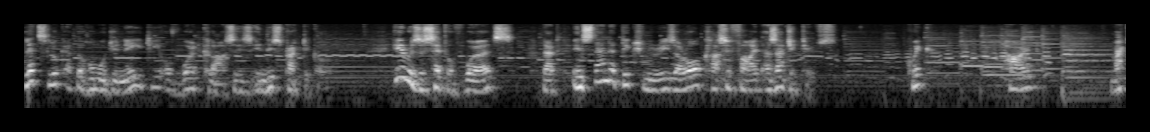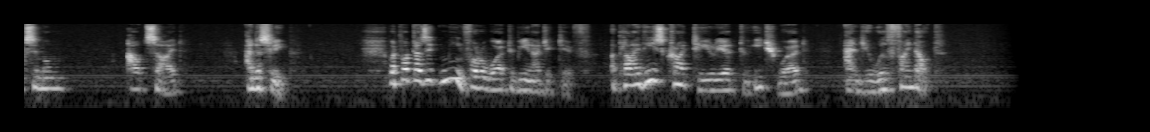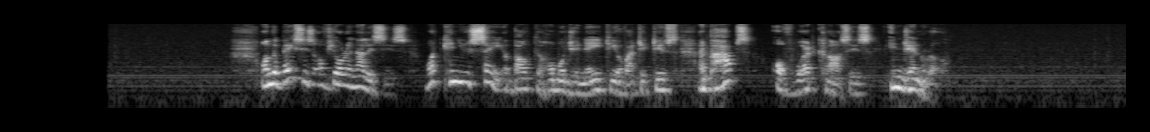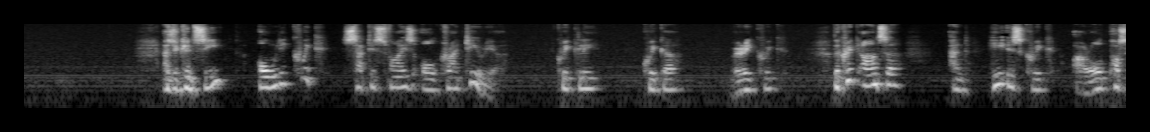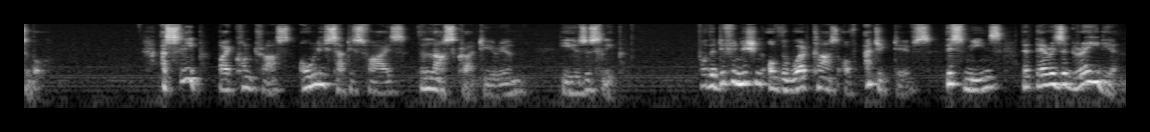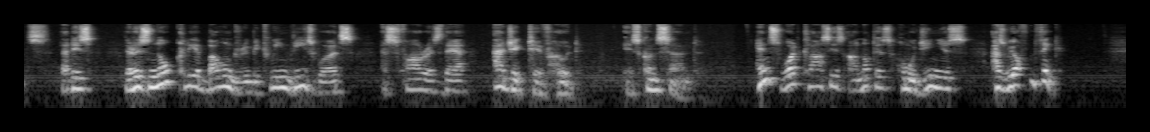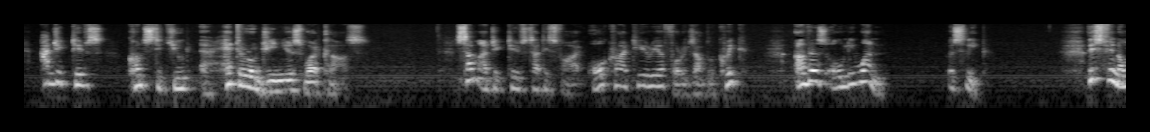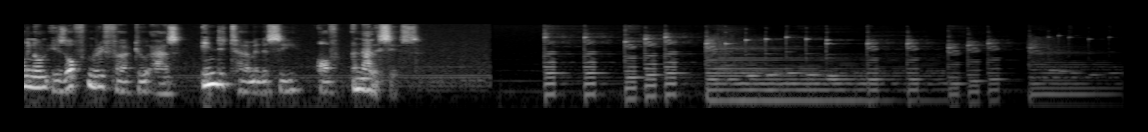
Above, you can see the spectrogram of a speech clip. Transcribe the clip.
Let's look at the homogeneity of word classes in this practical. Here is a set of words that in standard dictionaries are all classified as adjectives. Quick, hard, maximum, outside and asleep. But what does it mean for a word to be an adjective? Apply these criteria to each word and you will find out. On the basis of your analysis, what can you say about the homogeneity of adjectives and perhaps of word classes in general? As you can see, only quick satisfies all criteria. Quickly, quicker, very quick. The quick answer and he is quick are all possible. Asleep, by contrast, only satisfies the last criterion, he is asleep. For the definition of the word class of adjectives, this means that there is a gradient, that is, there is no clear boundary between these words as far as their adjectivehood is concerned. Hence word classes are not as homogeneous as we often think. Adjectives constitute a heterogeneous word class. Some adjectives satisfy all criteria, for example quick, others only one, asleep. This phenomenon is often referred to as indeterminacy of analysis.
